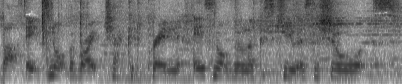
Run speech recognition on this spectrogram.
but it's not the right checkered print. It's not gonna look as cute as the shorts.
